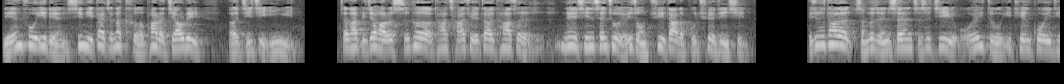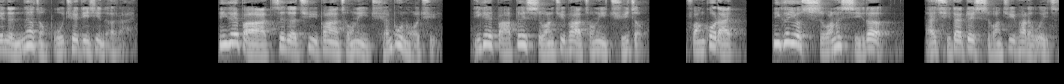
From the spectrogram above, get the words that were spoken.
年复一年，心里带着那可怕的焦虑而汲汲营营。在他比较好的时刻，他察觉到他的内心深处有一种巨大的不确定性，也就是他的整个人生只是基于唯独一天过一天的那种不确定性而来。你可以把这个惧怕从你全部挪去，你可以把对死亡的惧怕从你取走，反过来。你可以用死亡的喜乐来取代对死亡惧怕的位置。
